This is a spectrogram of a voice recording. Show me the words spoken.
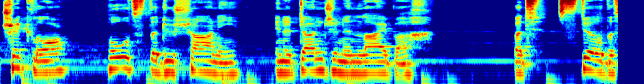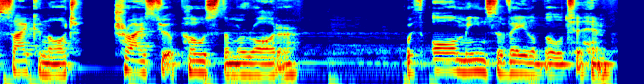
Triglaw holds the Dushani in a dungeon in Laibach, but still the psychonaut tries to oppose the marauder with all means available to him.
